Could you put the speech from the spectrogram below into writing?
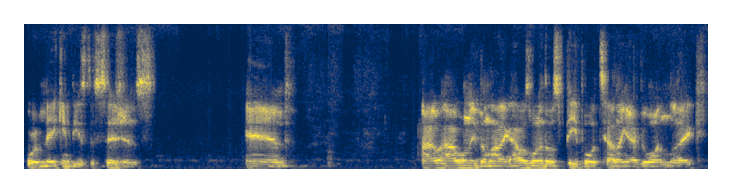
who are making these decisions, and I, I won't even lie, like I was one of those people telling everyone like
